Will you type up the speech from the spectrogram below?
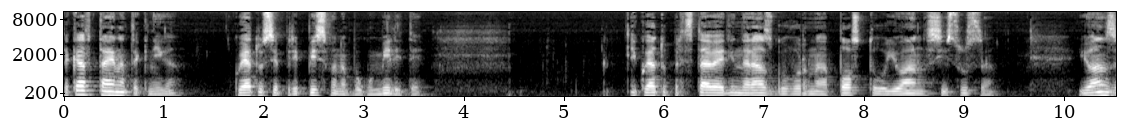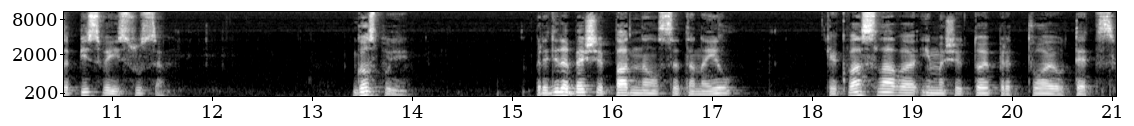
Така в тайната книга, която се приписва на богомилите и която представя един разговор на апостол Йоанн с Исуса, Йоанн записва Исуса. Господи, преди да беше паднал Сатанаил, каква слава имаше той пред Твоя Отец?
